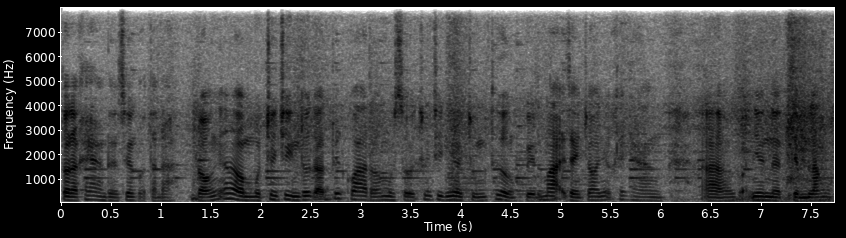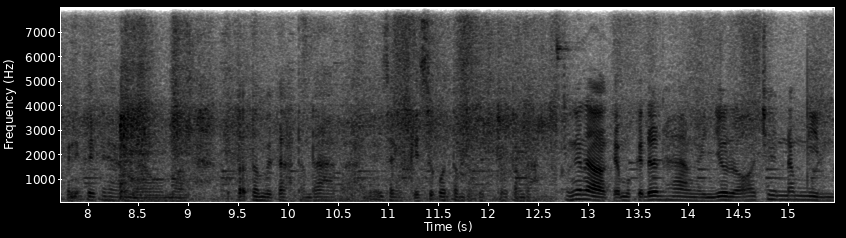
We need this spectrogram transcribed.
Tôi là khách hàng thường xuyên của Tanda. Đó nghĩa là một chương trình tôi đã biết qua đó là một số chương trình như là trúng thưởng khuyến mại dành cho những khách hàng à, gọi như là tiềm năng hoặc những cái khách hàng nào mà tận tâm với cả Tanda và những dành cái sự quan tâm đặc biệt cho Tanda. Có nghĩa là cái một cái đơn hàng hình như đó trên 5.000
